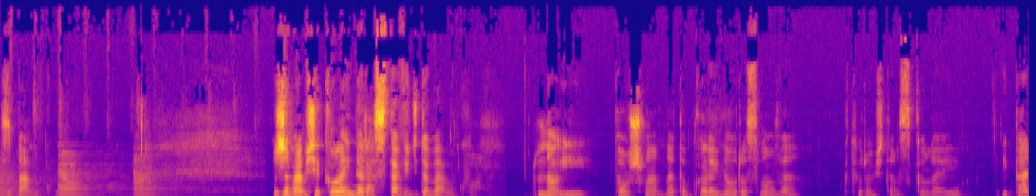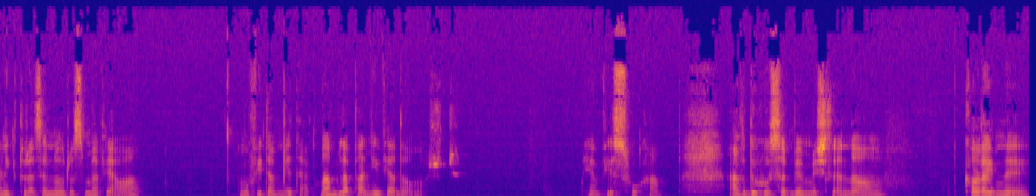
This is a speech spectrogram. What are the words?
z banku że mam się kolejny raz stawić do banku. No i poszłam na tą kolejną rozmowę, którąś tam z kolei. I pani, która ze mną rozmawiała, mówi do mnie tak: Mam dla pani wiadomość. Ja mówię, słucham. A w duchu sobie myślę, no, kolejny,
